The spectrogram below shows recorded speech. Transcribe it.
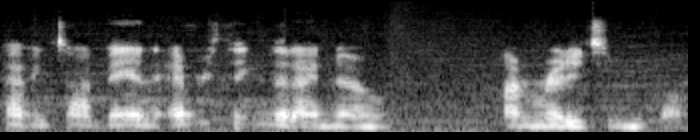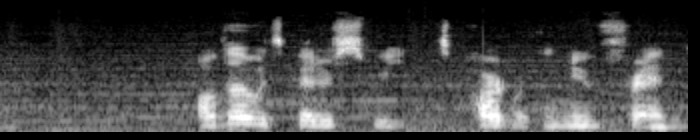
Having taught Van everything that I know, I'm ready to move on. Although it's bittersweet to part with a new friend,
